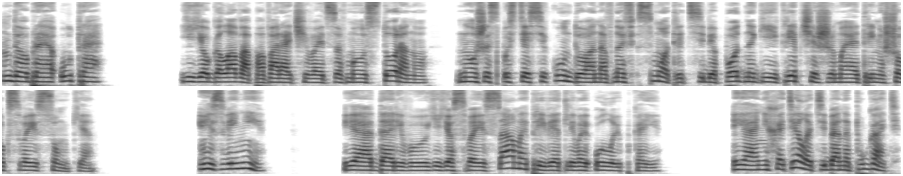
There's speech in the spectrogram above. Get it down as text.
«Доброе утро», ее голова поворачивается в мою сторону, но уже спустя секунду она вновь смотрит себе под ноги и крепче сжимает ремешок своей сумки. «Извини». Я одариваю ее своей самой приветливой улыбкой. «Я не хотела тебя напугать».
